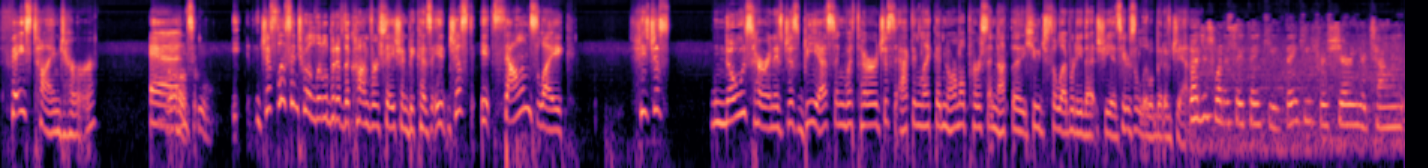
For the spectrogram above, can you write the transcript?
FaceTimed her and Oh, cool. just listen to a little bit of the conversation because it just it sounds like she's just knows her and is just BSing with her, just acting like a normal person, not the huge celebrity that she is. Here's a little bit of Janet. I just want to say thank you. Thank you for sharing your talent.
